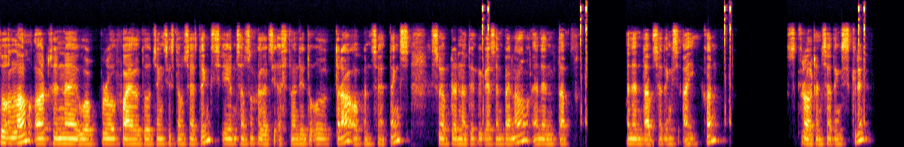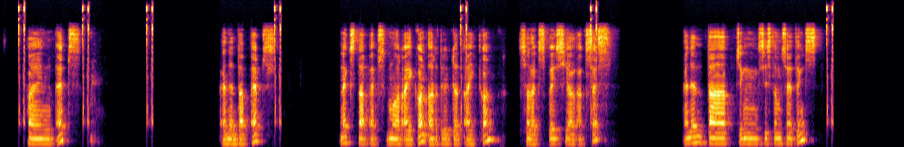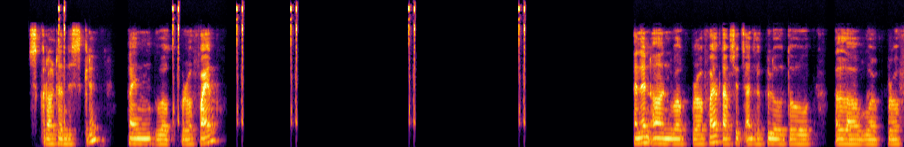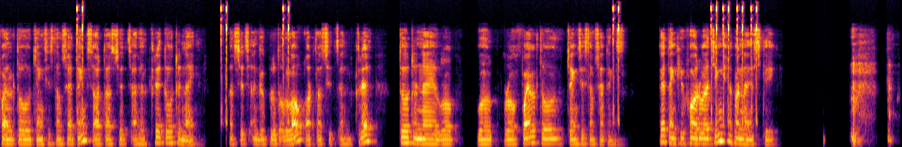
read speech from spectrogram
To allow or deny work profile to change system settings in Samsung Galaxy S22 Ultra, open settings, swipe the notification panel and then tap and then tap settings icon. Scroll down settings screen, find apps, and then tap apps. Next tap apps more icon or three dot icon, select special access, and then tap change system settings Scroll down the screen, find work profile. And then on work profile, tap switch until blue to allow work profile to change system settings or tap switch until gray to deny. Tap switch until blue to allow or tap switch until gray to deny work, work profile to change system settings. Okay, thank you for watching. Have a nice day.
